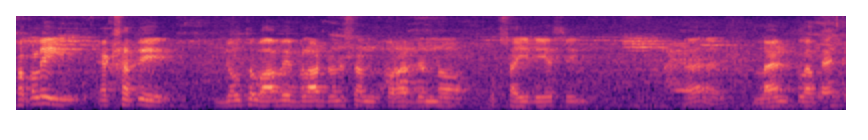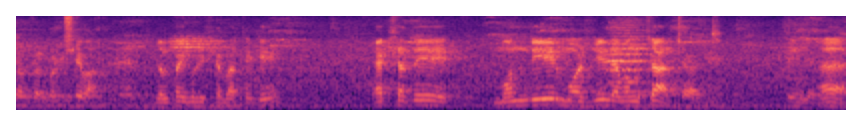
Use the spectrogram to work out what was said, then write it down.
সকলেই একসাথে যৌথভাবে ব্লাড ডোনেশন করার জন্য উৎসাহী নিয়েছি হ্যাঁ লায়ন ক্লাব জলপাইগুড়ি সেবা। জলপাইগুড়ি সেবা থেকে একসাথে মন্দির মসজিদ এবং চার্চ চার্চ হ্যাঁ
